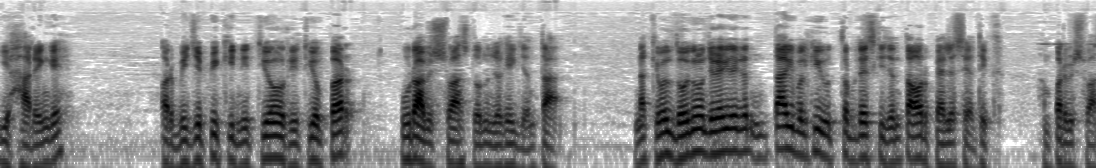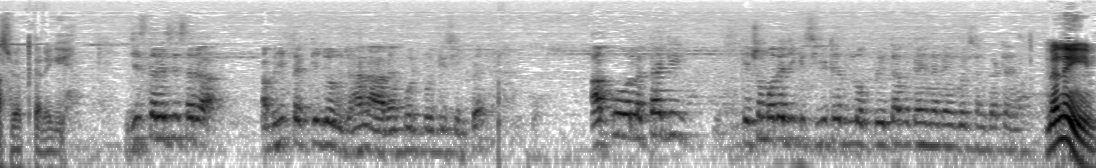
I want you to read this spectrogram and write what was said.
ये हारेंगे और बीजेपी की नीतियों, रीतियों पर पूरा विश्वास दोनों जगह की जनता, न केवल दोनों जगह की जनता की बल्कि उत्तर प्रदेश की जनता और पहले से अधिक हम पर विश्वास व्यक्त करेगी। जिस तरह से सर, अभी तक के जो रुझान आ रहे हैं फूलपुर की सीट पे, आपको लगता है कि नहीं नहीं,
